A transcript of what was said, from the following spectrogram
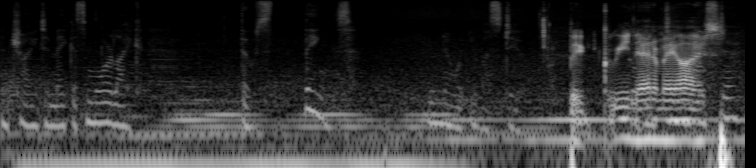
and trying to make us more like those things. You know what you must do. Big green Go anime eyes. master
